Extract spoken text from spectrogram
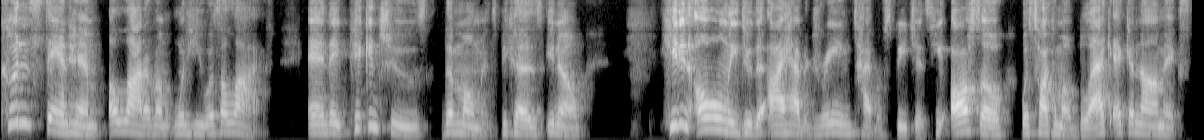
couldn't stand him, a lot of them, when he was alive. And they pick and choose the moments because, you know, he didn't only do the I have a dream type of speeches. He also was talking about Black economics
